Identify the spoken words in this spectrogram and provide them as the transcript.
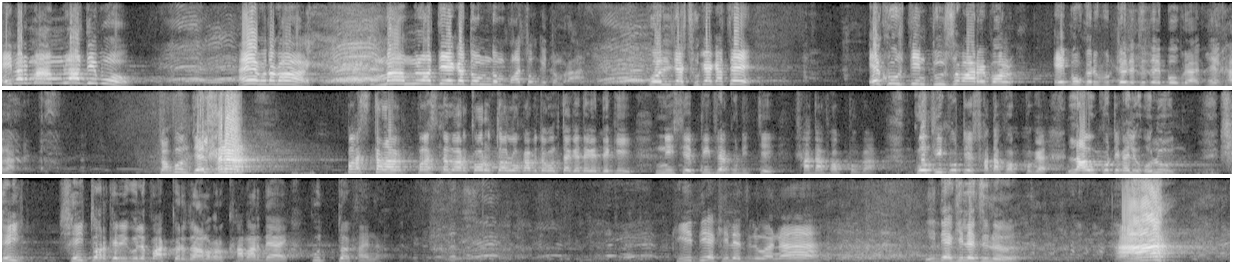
এইবার মামলা দেব। মামলা দিয়ে গে দমদম, বাঁচো কি তোমরা? কলজা শুকে গেছে। একুশ দিন দুইশো বারের বল এই বকরিপুর জেলে থেকে বগুড়া জেলখানা। তখন জেলখানা পাঁচতলার পাঁচ নাম্বার করতল লোকাবে তখন থেকে থেকে দেখি, নিচে পিঁপা কুটিচ্ছে, সাদা ফকফকা। কফি কোটে সাদা ফকফকা, লাউ কোটে খালি হলুদ। সেই সেই তরকারিগুলো পাক করে দেয়, আমাকে খাবার দেয়, কুত্ত খায় না। কি দিয়ে খেলেছিল না কি দিয়ে খেলেছিল? হ্যাঁ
